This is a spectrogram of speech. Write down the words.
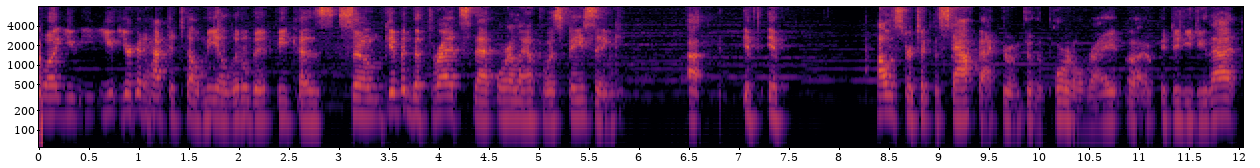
Well, you, you you're going to have to tell me a little bit because so given the threats that Orlanth was facing, uh, if if Halaster took the staff back through him through the portal, right? Uh, did he do that,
